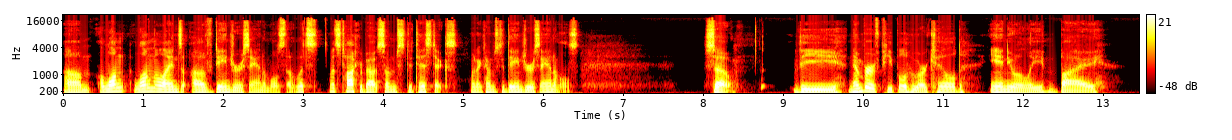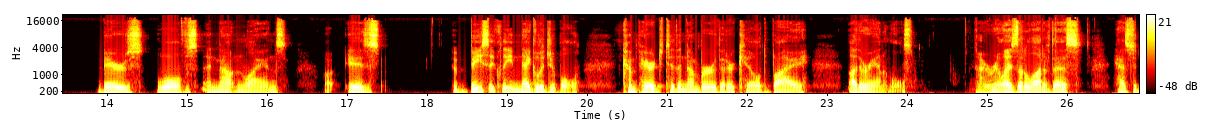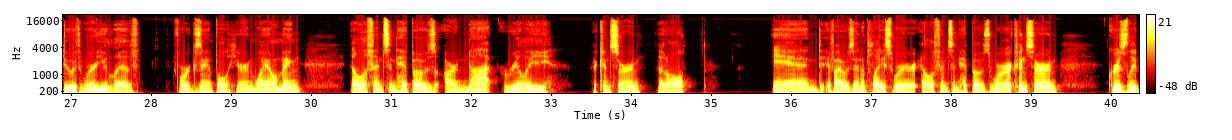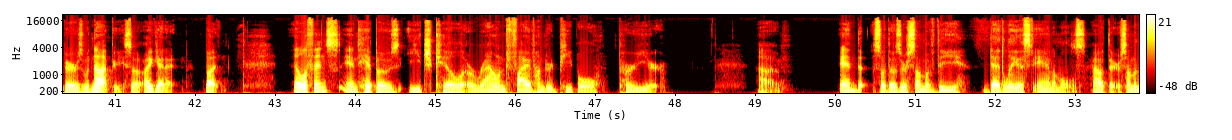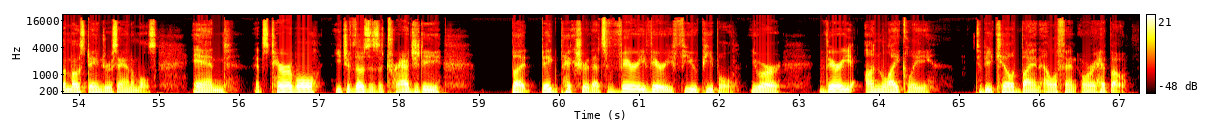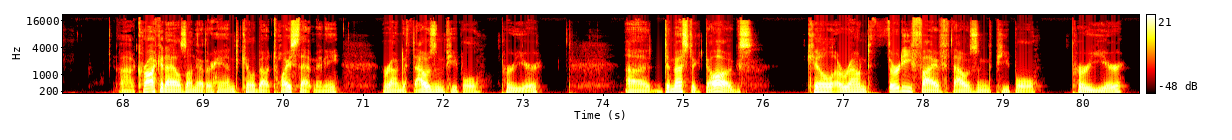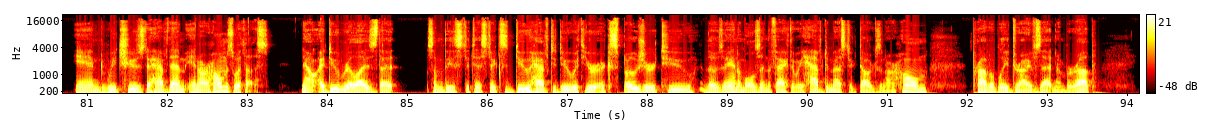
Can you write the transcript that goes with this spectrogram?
Um, along along the lines of dangerous animals, though, let's let's talk about some statistics when it comes to dangerous animals. So, the number of people who are killed annually by bears, wolves, and mountain lions uh, is basically negligible compared to the number that are killed by other animals. I realize that a lot of this has to do with where you live. For example, here in Wyoming, elephants and hippos are not really a concern at all. And if I was in a place where elephants and hippos were a concern, grizzly bears would not be. So I get it. But elephants and hippos each kill around 500 people per year. Uh, and th- so those are some of the deadliest animals out there, some of the most dangerous animals. And it's terrible. Each of those is a tragedy. But big picture, that's very, very few people. You are very unlikely to be killed by an elephant or a hippo. Uh, crocodiles, on the other hand, kill about twice that many, around a thousand people per year. Uh, domestic dogs kill around 35,000 people per year, and we choose to have them in our homes with us. Now, I do realize that some of these statistics do have to do with your exposure to those animals, and the fact that we have domestic dogs in our home probably drives that number up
